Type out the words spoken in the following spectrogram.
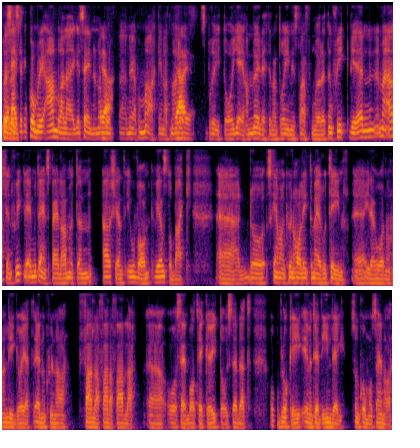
Precis, det, det kommer ju i andra läget sen när ja. bollen är ner på marken att man ja, ja. bryter och ger han möjligheten att dra in i straffområdet. En, skicklig, en erkänt skicklig en mot en spelare mot en erkänt ovan vänsterback. Eh, då ska man kunna ha lite mer rutin eh, i den rollen han ligger i att kunna falla, falla, falla och sen bara täcka ytor istället och blocka eventuellt inlägg som kommer senare.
